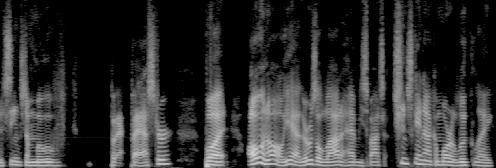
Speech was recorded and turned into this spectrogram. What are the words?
and it seems to move fa- faster. But all in all, yeah, there was a lot of heavy spots. Shinsuke Nakamura looked like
